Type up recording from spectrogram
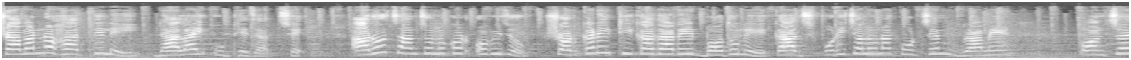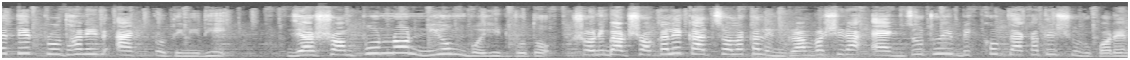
সামান্য হাত দিলেই ঢালাই উঠে যাচ্ছে। আরও চাঞ্চল্যকর অভিযোগ, সরকারি ঠিকাদারের বদলে কাজ পরিচালনা করছেন গ্রামের পঞ্চায়েতের প্রধানের এক প্রতিনিধি যা সম্পূর্ণ নিয়ম বহির্ভূত। শনিবার সকালে কাজ চলাকালীন গ্রামবাসীরা একজোট হয়ে বিক্ষোভ দেখাতে শুরু করেন।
